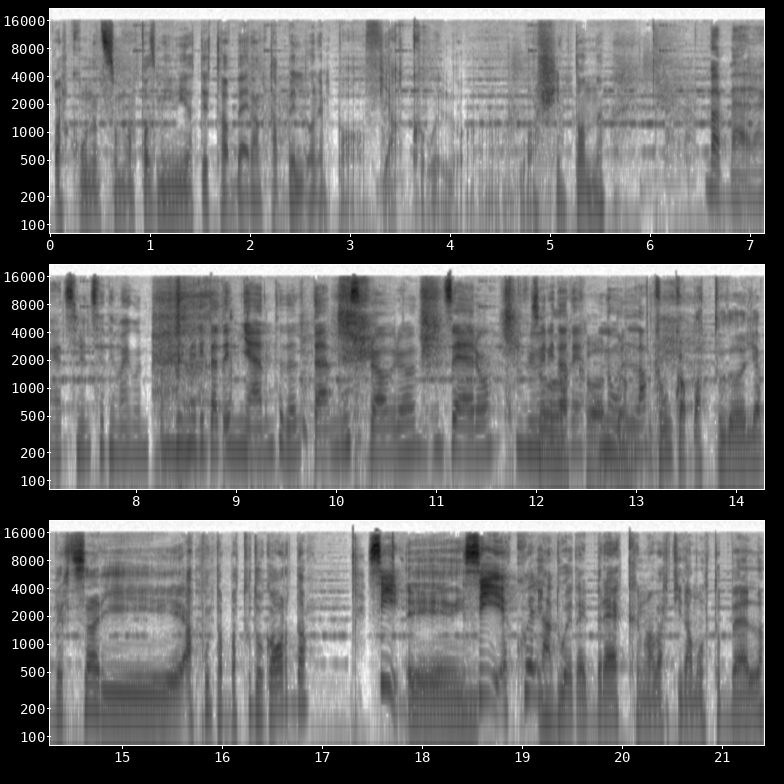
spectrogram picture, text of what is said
qualcuno insomma un po' sminuito ha detto vabbè era un tabellone un po' fiacco quello a Washington. Vabbè, ragazzi, non siete mai contenti. Non vi meritate niente del tennis, proprio zero. Vi Sono meritate d'accordo. nulla. Comunque ha battuto degli avversari, appunto ha battuto Corda Sì, e in, sì, è quella. in due tie break, una partita molto bella.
